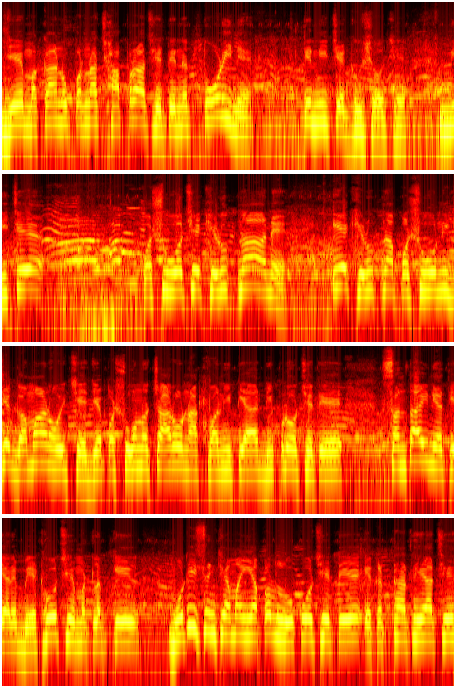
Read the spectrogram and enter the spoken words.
જે મકાન ઉપરના છાપરા છે તેને તોડીને તે નીચે ઘૂસ્યો છે. નીચે પશુઓ છે ખેડૂતના અને એ ખેડૂતના પશુઓની જે ગમાણ હોય છે, જે પશુઓનો ચારો નાખવાની ત્યાં દીપડો છે, તે સંતાઈને અત્યારે બેઠો છે, મતલબ કે મોટી સંખ્યામાં અહીંયા પર લોકો છે તે એકઠા થયા છે,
